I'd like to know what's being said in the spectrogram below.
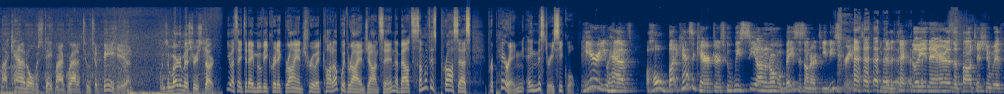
I cannot overstate my gratitude to be here. When's the murder mystery start? USA Today movie critic Brian Truitt caught up with Rian Johnson about some of his process preparing a mystery sequel. Here you have a whole but- cast of characters who we see on a normal basis on our TV screens. you know, the tech billionaire, the politician with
